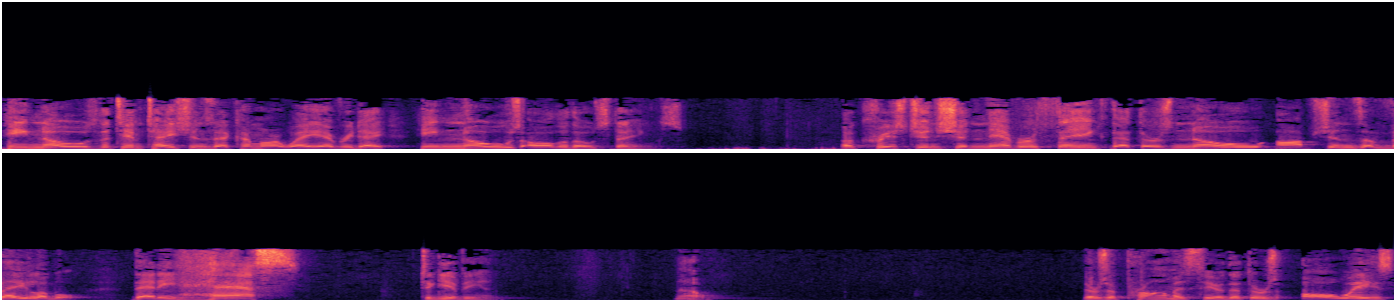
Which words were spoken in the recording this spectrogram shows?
He knows the temptations that come our way every day. He knows all of those things. A Christian should never think that there's no options available, that he has to give in. No. There's a promise here that there's always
